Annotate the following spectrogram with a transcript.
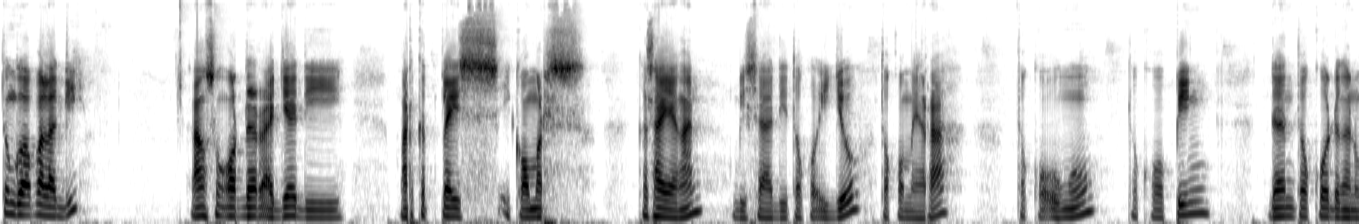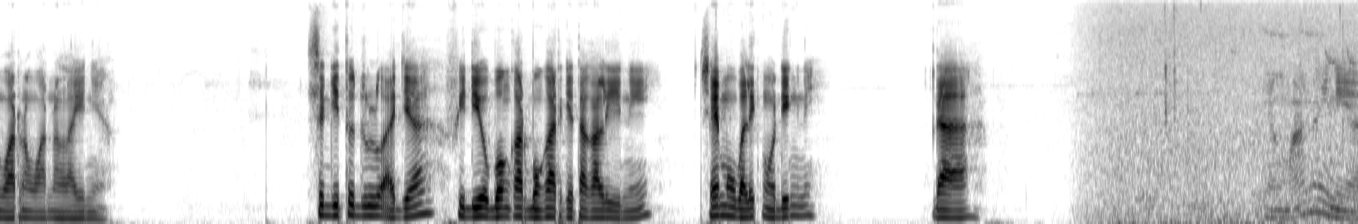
tunggu apa lagi? Langsung order aja di marketplace e-commerce kesayangan. Bisa di toko hijau, toko merah, toko ungu, toko pink, dan toko dengan warna-warna lainnya. Segitu dulu aja video bongkar-bongkar kita kali ini. Saya mau balik ngoding nih. Dah. Yang mana ini ya?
